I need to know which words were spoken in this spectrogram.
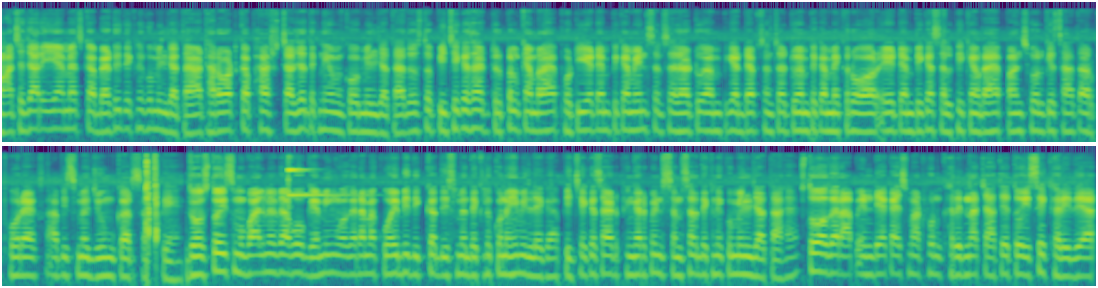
पाँच हज़ार ए एम एच का बैटरी देखने को मिल जाता है, अठारह वाट का फास्ट चार्जर देखने को मिल जाता है। दोस्तों, पीछे के साइड ट्रिपल कैमरा है, फोर्टी एट एम पी का मेन सेंसर है, टू एम पी का depth sensor, two M P का मैक्रो और एट एम पी का सेल्फी कैमरा है, पंच होल के साथ और फोर एक्स। आप इसमें जूम कर सकते हैं। दोस्तों, इस मोबाइल में भी आपको गेमिंग वगैरह में कोई भी दिक्कत इसमें देखने को नहीं मिलेगा। पीछे के साइड फिंगरप्रिंट सेंसर देखने को मिल जाता है। तो अगर आप इंडिया का स्मार्टफ़ोन खरीदना चाहते हैं तो इसे खरीदे,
